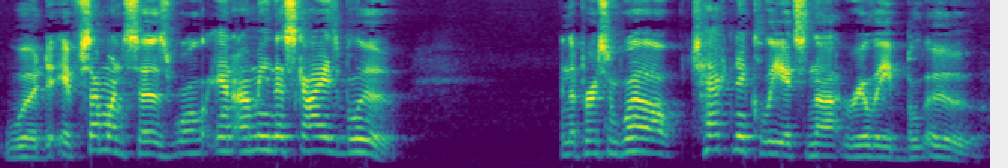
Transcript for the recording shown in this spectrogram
would, if someone says, well, you know, I mean, the sky is blue, and the person, well, technically it's not really blue.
